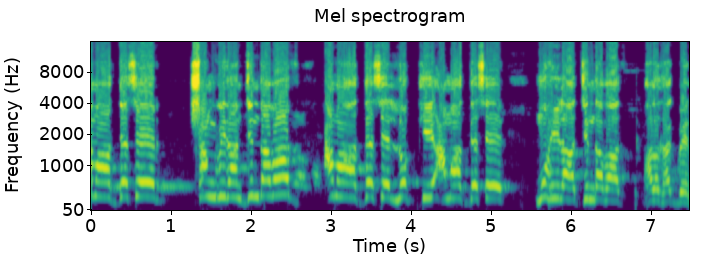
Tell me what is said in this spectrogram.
আমার দেশের সংবিধান জিন্দাবাদ। আমার দেশের লক্ষ্মী আমার দেশের মহিলা জিন্দাবাদ। ভালো থাকবেন।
